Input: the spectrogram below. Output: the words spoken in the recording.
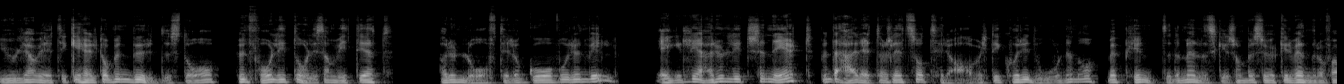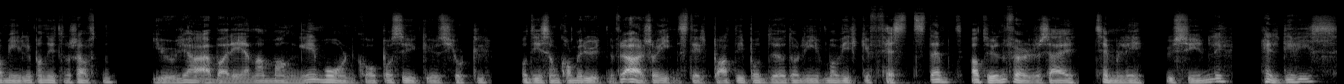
Julia vet ikke helt om hun burde stå opp, hun får litt dårlig samvittighet. Har hun lov til å gå hvor hun vil? Egentlig er hun litt sjenert, men det er rett og slett så travelt i korridorene nå, med pyntede mennesker som besøker venner og familie på nyttårsaften. Julia er bare en av mange i morgenkåpe og sykehuskjortel, og de som kommer utenfra er så innstilt på at de på død og liv må virke feststemt at hun føler seg temmelig usynlig, heldigvis.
